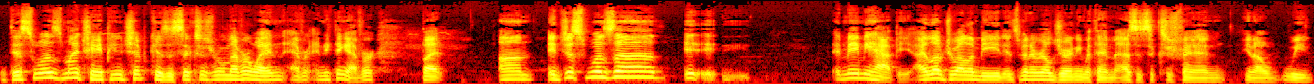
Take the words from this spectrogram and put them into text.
this was my championship because the Sixers will never win ever anything ever, but um, it just was uh, it, it, it made me happy. I love Joel Embiid. It's been a real journey with him as a Sixers fan. You know, we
